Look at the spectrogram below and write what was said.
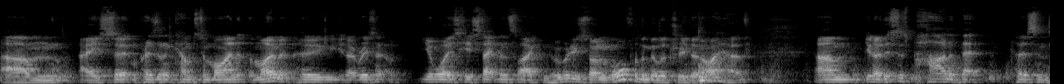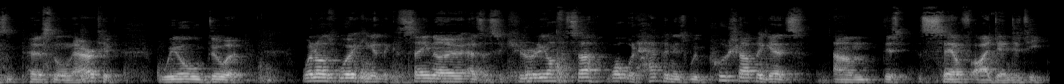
Um, a certain president comes to mind at the moment who, you know, recently you always hear statements like, nobody's done more for the military than I have. Um, you know, this is part of that person's personal narrative. We all do it. When I was working at the casino as a security officer, what would happen is we'd push up against um, this self identity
